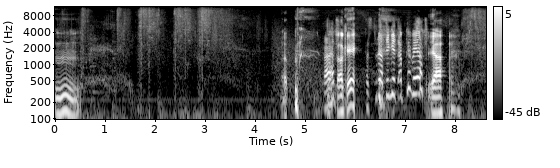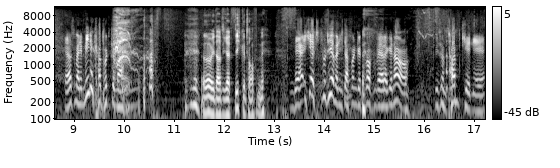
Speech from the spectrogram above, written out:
-mm. Was? Okay. Hast du das Ding jetzt abgewehrt? Ja. Er hat meine Mine kaputt gemacht. Also ich dachte, ich hätte dich getroffen. Ne? Naja, ich explodiere, wenn ich davon getroffen werde, genau. Wie so ein Pumpkin, ey.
